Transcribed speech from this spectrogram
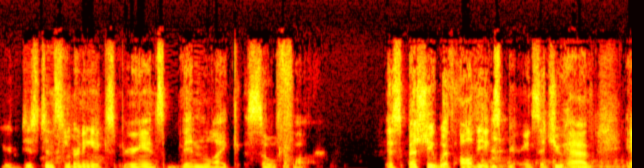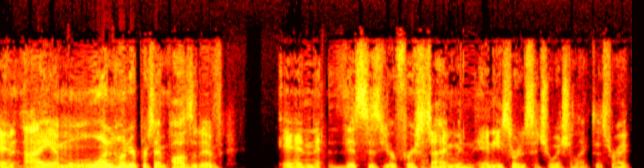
your distance learning experience been like so far? Especially with all the experience that you have. And I am 100% positive. positive, and this is your first time in any sort of situation like this, right?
